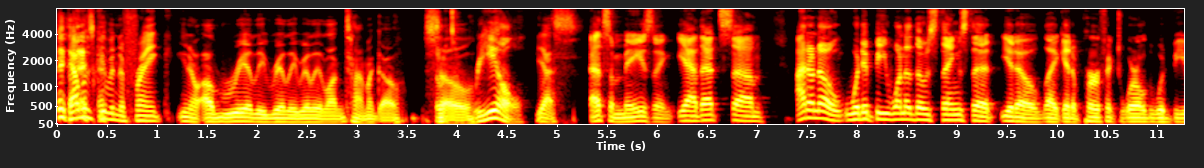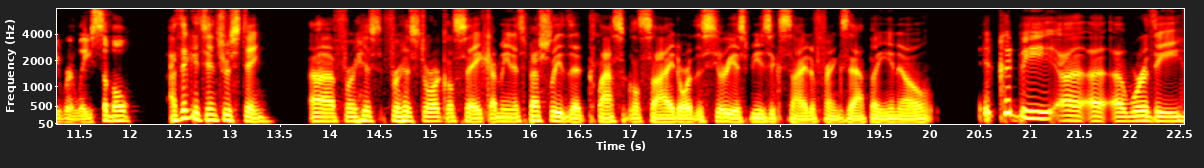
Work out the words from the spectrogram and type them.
that was given to Frank, you know, a really, really, really long time ago. So, So, it's real. yes. That's amazing. Yeah, that's um I don't know, would it be one of those things that, you know, like in a perfect world would be releasable? I think it's interesting uh, for his for historical sake. I mean, especially the classical side or the serious music side of Frank Zappa. You know, it could be a, a, a worthy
